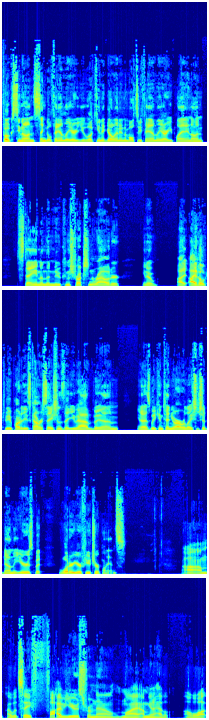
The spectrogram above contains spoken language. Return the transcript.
focusing on single family? Are you looking at going into multifamily? Are you planning on staying on the new construction route? Or, you know, I, I hope to be a part of these conversations that you have, um, you know, as we continue our relationship down the years. But what are your future plans? Um, I would say five years from now, my I'm gonna have a, a lot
